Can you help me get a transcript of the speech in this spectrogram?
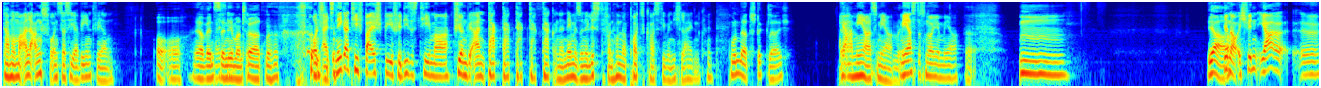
da haben wir mal alle Angst vor uns, dass sie erwähnt werden. Oh, oh. Ja, wenn es denn jemand so- hört, ne? Und als Negativbeispiel für dieses Thema führen wir an, tak, tak, tak, tak, tak. Und dann nehmen wir so eine Liste von 100 Podcasts, die wir nicht leiden können. 100 Stück gleich. Ja, mehr ist mehr. Mehr ist das neue Mehr. Mm, Ja. Genau, ich finde, ja, äh,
